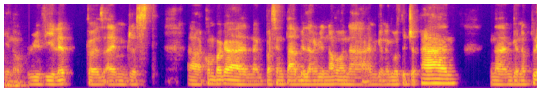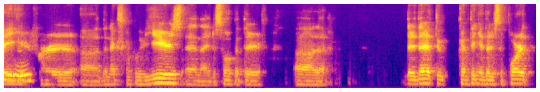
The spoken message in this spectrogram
you know reveal it because i'm just uh, kumbaga nagpasintabi lang rin ako na i'm gonna go to japan na i'm gonna play here for uh, the next couple of years and i just hope that they're uh, they're there to continue their support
